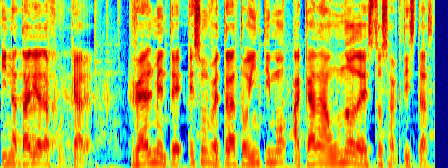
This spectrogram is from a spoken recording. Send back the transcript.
y Natalia Lafourcade. Realmente es un retrato íntimo a cada uno de estos artistas,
